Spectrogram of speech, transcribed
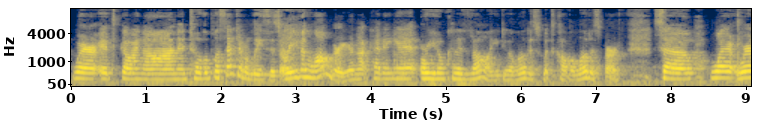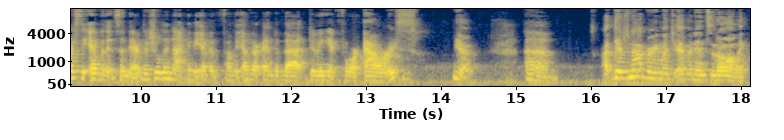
where it's going on until the placenta releases, or even longer. You're not cutting it, or you don't cut it at all. You do a lotus, what's called a lotus birth. So where, where's the evidence in there? There's really not any evidence on the other end of that doing it for hours. Yeah. Um, There's not very much evidence at all, like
